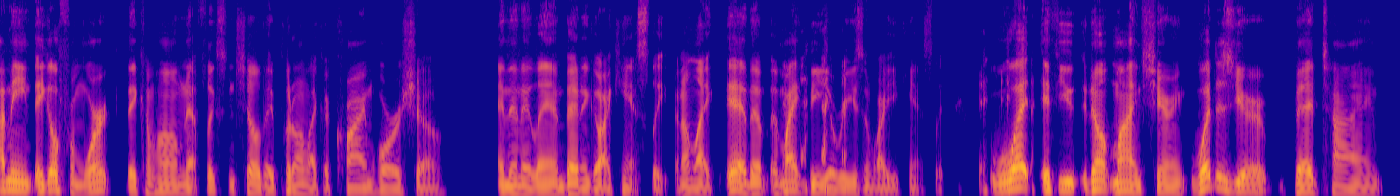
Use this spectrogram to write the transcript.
I mean, they go from work, they come home, Netflix and chill, they put on like a crime horror show, and then they lay in bed and go, "I can't sleep." And I'm like, "Yeah, there it might be a reason why you can't sleep." What if you don't mind sharing, what does your bedtime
